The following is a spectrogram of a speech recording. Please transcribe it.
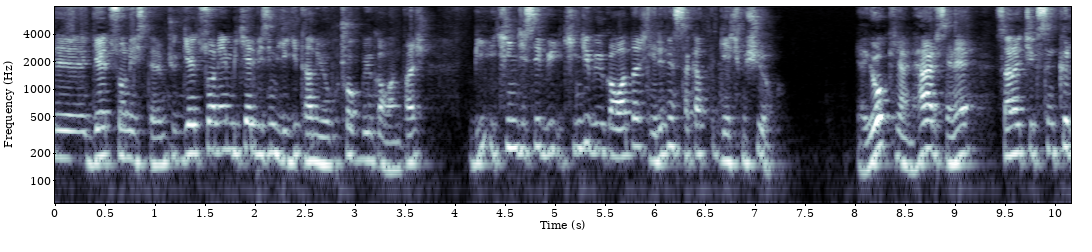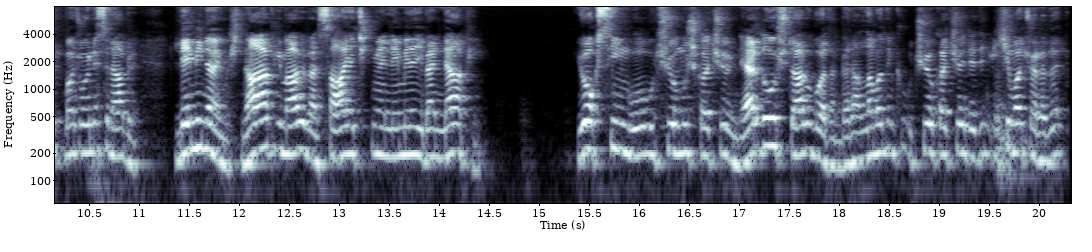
e, Getson'u isterim. Çünkü Getson hem bir kere bizim ligi tanıyor. Bu çok büyük avantaj. Bir ikincisi, bir ikinci büyük avantaj herifin sakatlık geçmişi yok. Ya yok yani her sene sana çıksın 40 maç oynasın abi. Lemina'ymış. Ne yapayım abi ben sahaya çıkmayan Lemina'yı ben ne yapayım? Yok Singo uçuyormuş kaçıyor. Nerede uçtu abi bu adam? Ben anlamadım ki uçuyor kaçıyor dedim. İki maç oynadı.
